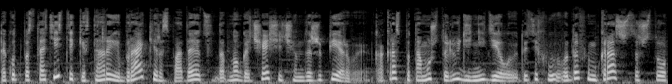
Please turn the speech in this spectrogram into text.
Так вот, по статистике, вторые браки распадаются намного чаще, чем даже первые. Как раз потому, что люди не делают этих выводов. Им кажется, что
